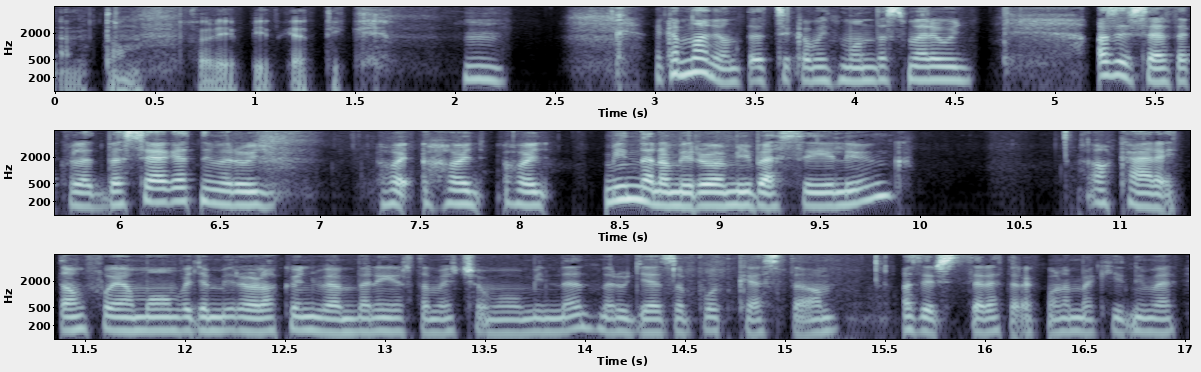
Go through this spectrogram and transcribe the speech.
nem tudom, fölépítgetik. Nekem nagyon tetszik, amit mondasz, mert úgy azért szeretek veled beszélgetni, mert úgy, hogy, hogy, hogy minden, amiről mi beszélünk, akár egy tanfolyamon, vagy amiről a könyvemben írtam egy csomó mindent, mert ugye ez a podcast, a, azért szeretelek volna meghívni, mert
